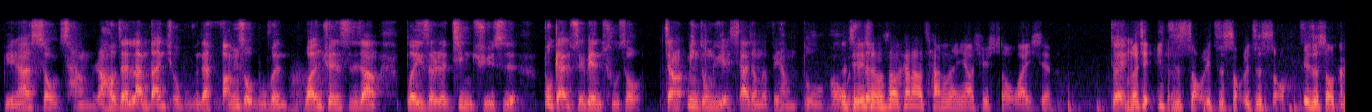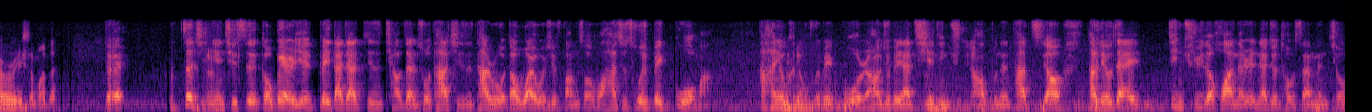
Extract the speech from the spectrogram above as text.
比人家手长，然后在篮板球部分，在防守部分，完全是让 Blazer 的禁区是不敢随便出手，这样命中率也下降的非常多。我觉得什么时候看到常人要去守外线？对，而且一直守，一直守，一直守，一直守 Curry 什么的，对。这几年其实狗贝尔也被大家一直挑战，说他其实他如果到外围去防守的话，他就是会被过嘛，他很有可能会被过，然后就被人家切进去，然后不能他只要他留在禁区的话呢，人家就投三分球；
